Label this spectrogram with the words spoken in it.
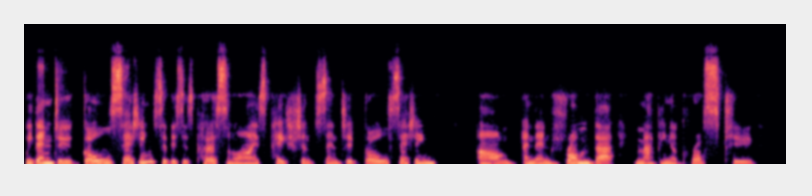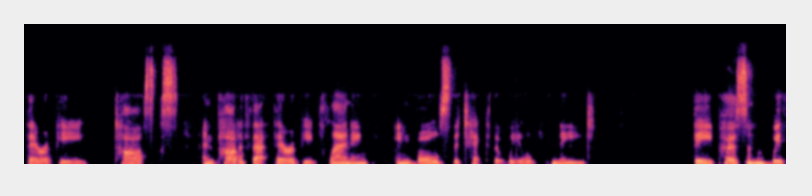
We then do goal setting. So this is personalized patient-centered goal setting. Um, and then from that, mapping across to therapy tasks. And part of that therapy planning involves the tech that we'll need. The person with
